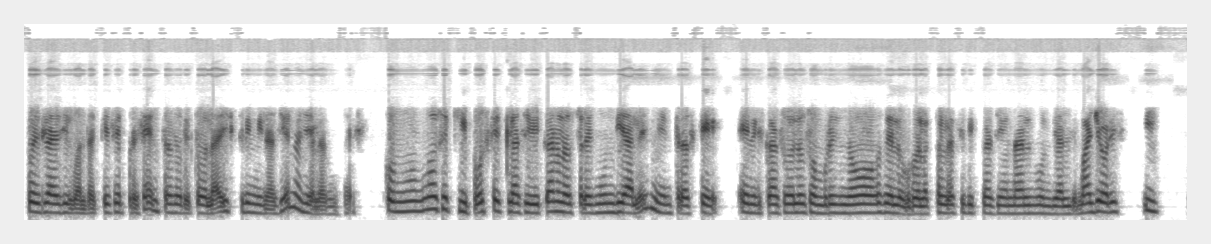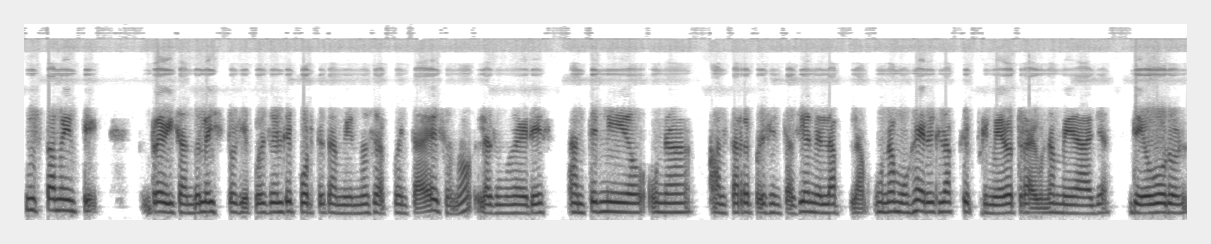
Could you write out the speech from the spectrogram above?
pues la desigualdad que se presenta, sobre todo la discriminación hacia las mujeres. Con unos equipos que clasifican a los tres mundiales, mientras que en el caso de los hombres no se logró la clasificación al mundial de mayores y justamente revisando la historia pues del deporte también nos da cuenta de eso, ¿no? Las mujeres han tenido una alta representación, la, una mujer es la que primero trae una medalla de oro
